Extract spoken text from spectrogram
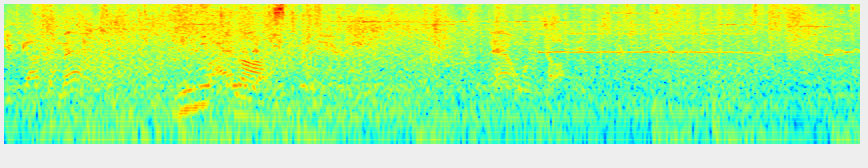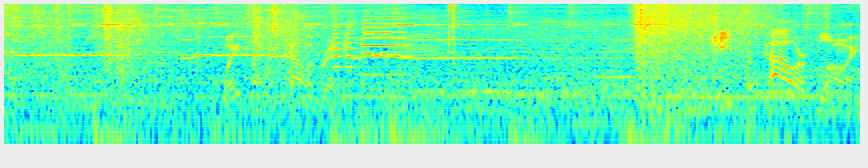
You've got the map. Unit Fire lost. Now we're talking. Wavelengths calibrated. Keep the power flowing.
